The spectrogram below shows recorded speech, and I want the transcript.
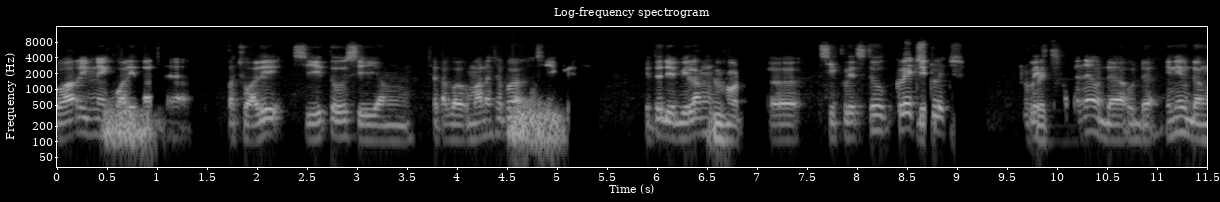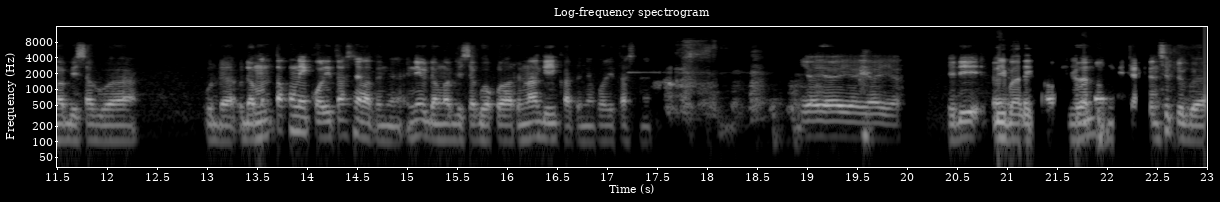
keluarin nih kualitasnya kecuali si itu si yang cetak gol kemarin siapa si Glitch. itu dia bilang Hot. eh, si Glitch tuh Glitch, Di- glitch. Glitch katanya udah udah ini udah nggak bisa gua udah udah mentok nih kualitasnya katanya ini udah nggak bisa gua keluarin lagi katanya kualitasnya Iya, iya, iya, iya, iya. jadi Di eh, balik ya dua kan? di championship juga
